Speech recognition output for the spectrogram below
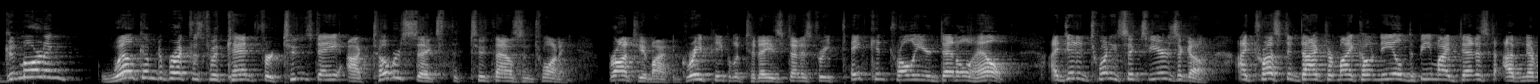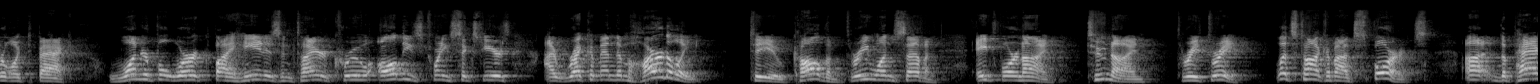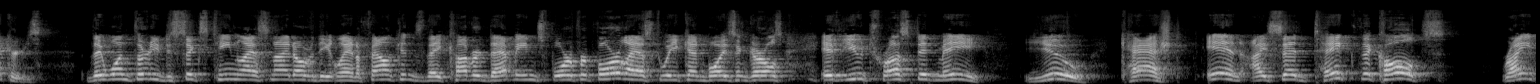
Good morning. Welcome to Breakfast with Kent for Tuesday, October 6th, 2020. Brought to you by the great people at today's dentistry. Take control of your dental health. I did it 26 years ago. I trusted Dr. Mike O'Neill to be my dentist. I've never looked back. Wonderful work by he and his entire crew all these 26 years. I recommend them heartily to you. Call them 317 849 2933. Let's talk about sports. Uh, the Packers, they won 30 to 16 last night over the Atlanta Falcons. They covered. That means four for four last weekend, boys and girls. If you trusted me, you cashed in. I said, take the Colts, right?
